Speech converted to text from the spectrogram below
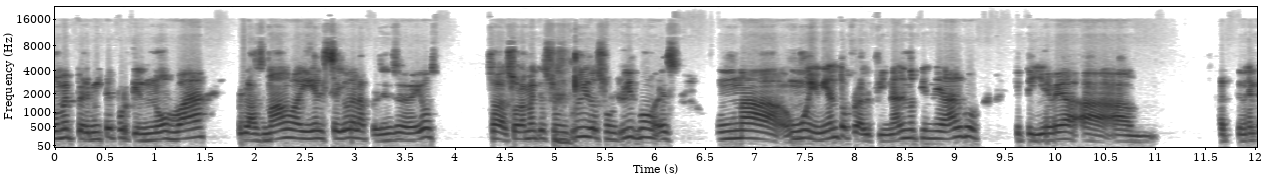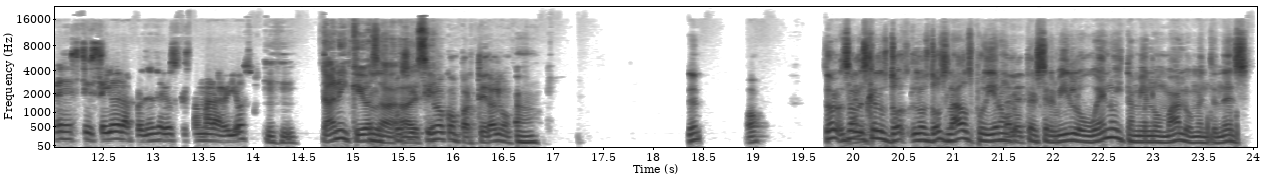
no me permite porque no va plasmado ahí el sello de la presencia de Dios. O sea, solamente es un ruido, es un ritmo, es una, un movimiento, pero al final no tiene algo que te lleve a, a, tener ese sello de la presencia de Dios que está maravilloso. Dani, ¿qué ibas a, decir? Quiero compartir algo. Solo, es que los, dos los dos lados pudieron percibir lo bueno y también lo malo, ¿me entendés?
